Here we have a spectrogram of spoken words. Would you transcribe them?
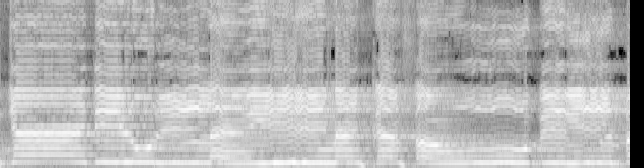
ويجادل الذين كفروا بالباطل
